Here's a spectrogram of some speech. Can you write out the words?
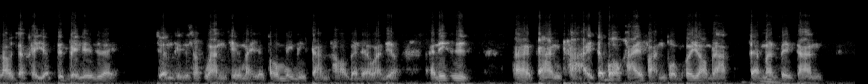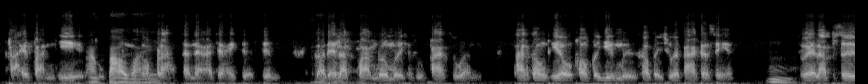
เราจะขยับขึ้นไปเรื่อยๆ จนถึงสักวันเชียงใหม่จะต้องไม่มีการเผาไปในวันเดียว อันนี้คืออาการขายจะบอกขายฝันผมก็ยอมรับ แต่มันเป็นการ ขายฝันที่ตั้งทุกเป้าคนไว้ก็ปรารถนาจะให้เกิดขึ้นก็ได้รับความร่วมมือจากทุกภาคส่วน ภาคท่องเที่ยวเขาก็ยื่นมือเข้าไปช่วยภาคเกษตรอืมช่วยรับซื้อ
